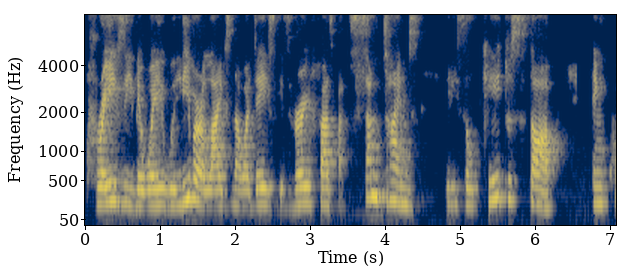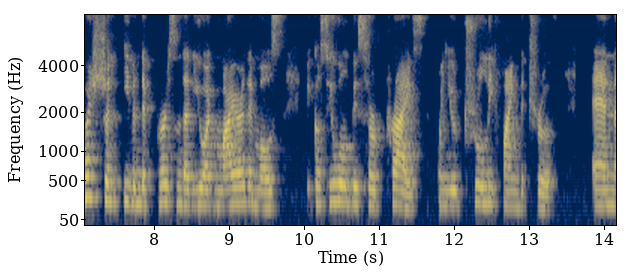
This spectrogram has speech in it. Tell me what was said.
crazy the way we live our lives nowadays. It's very fast but sometimes it is okay to stop and question even the person that you admire the most because you will be surprised when you truly find the truth. And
